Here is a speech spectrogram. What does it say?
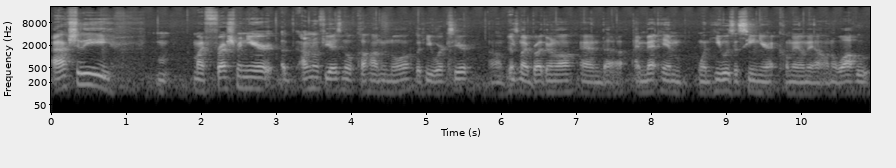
I actually, my freshman year, uh, I don't know if you guys know Kahanu Noah, but he works here. Um, He's my brother in law, and uh, I met him when he was a senior at Kamehameha on Oahu.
